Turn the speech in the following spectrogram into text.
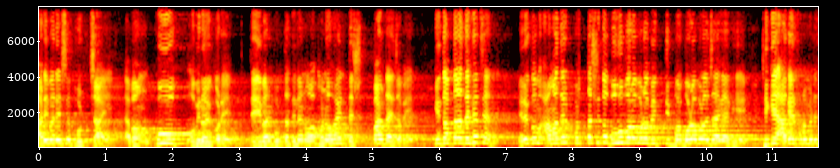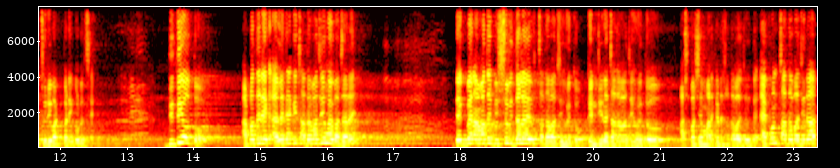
বাড়ি বাড়ি এসে ভোট চায় এবং খুব অভিনয় করে, যে এবার ভোটটা দিলে মনে হয় দেশ পাল্টায় যাবে। কিন্তু আপনারা দেখেছেন, এরকম আমাদের প্রত্যাশিত বহু বড় বড় ব্যক্তি বড় বড় জায়গায় গিয়ে ঠিকই আগের ফর্মেটে চুরি বাটপারি করেছে। দ্বিতীয়ত, আপনাদের এ- এলাকায় কি চাঁদাবাজি হয় বাজারে? দেখবেন আমাদের বিশ্ববিদ্যালয়ে চাঁদাবাজি হইতো, ক্যান্টিনে চাঁদাবাজি হইতো, আশপাশে মার্কেটে চাঁদাবাজি হইতো, এখন চাঁদাবাজিরা আর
